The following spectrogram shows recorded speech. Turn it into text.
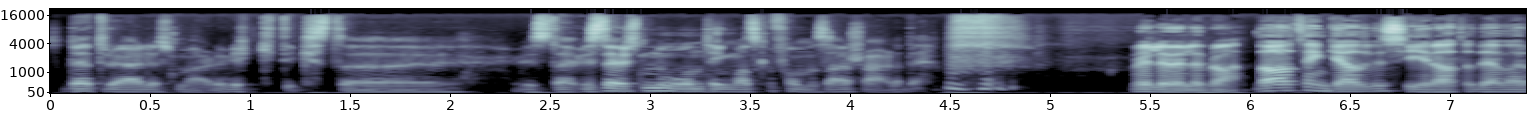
så det tror jeg liksom er det viktigste. Hvis det, hvis det, er noen ting man skal få med seg, så er det det. Veldig, veldig bra. Da tenker jeg at vi sier at det var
